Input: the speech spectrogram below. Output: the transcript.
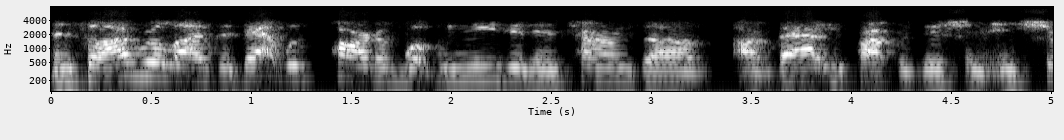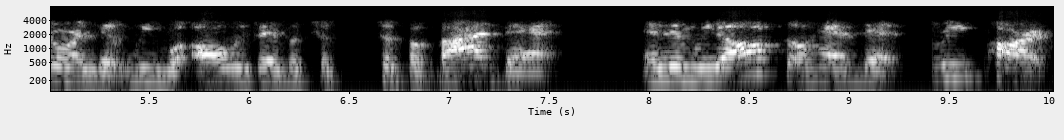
And so I realized that that was part of what we needed in terms of our value proposition, ensuring that we were always able to, to provide that. And then we also had that three part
